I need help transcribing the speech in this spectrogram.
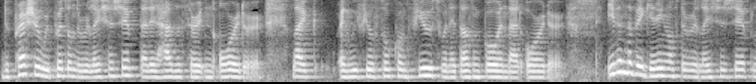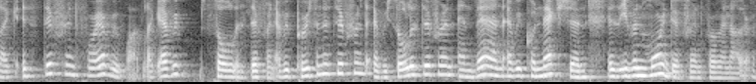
the pressure we put on the relationship that it has a certain order. Like and we feel so confused when it doesn't go in that order even the beginning of the relationship like it's different for everyone. Like every soul is different. Every person is different. Every soul is different. And then every connection is even more different from another.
